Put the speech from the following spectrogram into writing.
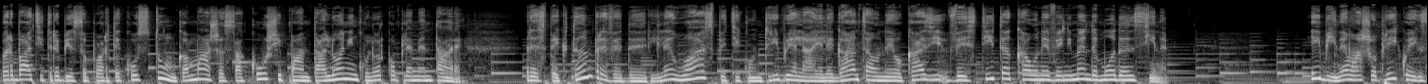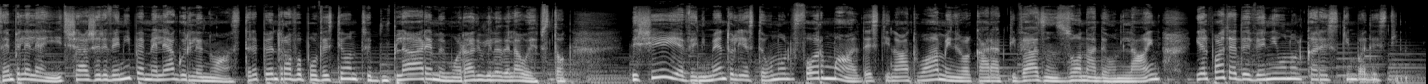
Bărbații trebuie să poarte costum, cămașă, sacou și pantaloni în culori complementare. Respectând prevederile, oaspeții contribuie la eleganța unei ocazii vestită ca un eveniment de modă în sine. Ei bine, m-aș opri cu exemplele aici și aș reveni pe meleagurile noastre pentru a vă povesti o întâmplare memorabilă de la Webstock. Deși evenimentul este unul formal, destinat oamenilor care activează în zona de online, el poate deveni unul care schimbă destinul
